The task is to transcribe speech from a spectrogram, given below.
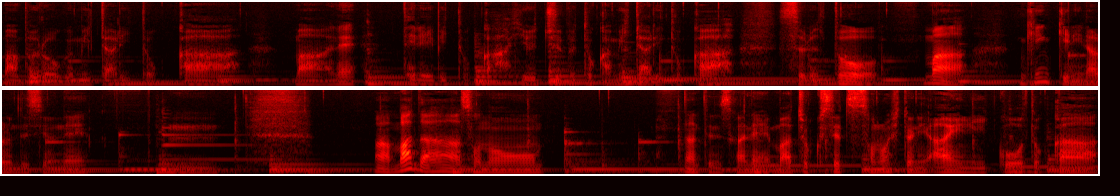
まあ、ブログ見たりとかまあねテレビとか YouTube とか見たりとかするとまあ元気になるんですよね。うんまあ、まだその何て言うんですかね、まあ、直接その人に会いに行こうとか、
